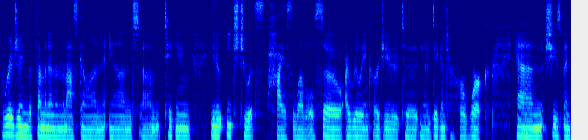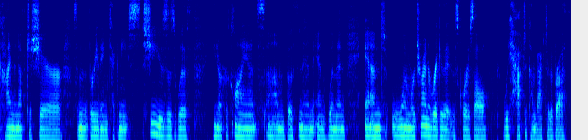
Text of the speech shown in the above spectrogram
bridging the feminine and the masculine and um, taking you know each to its highest level so i really encourage you to you know dig into her work and she's been kind enough to share some of the breathing techniques she uses with you know her clients, um, both men and women. And when we're trying to regulate this cortisol, we have to come back to the breath,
